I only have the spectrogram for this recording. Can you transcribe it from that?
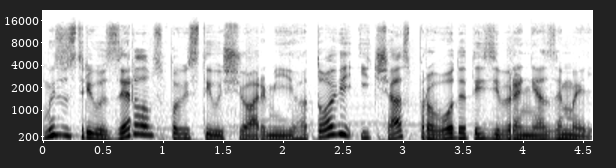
Ми зустріли з Зерлом, сповістили, що армії готові, і час проводити зібрання земель.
